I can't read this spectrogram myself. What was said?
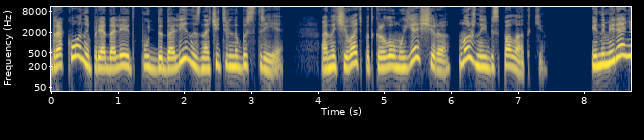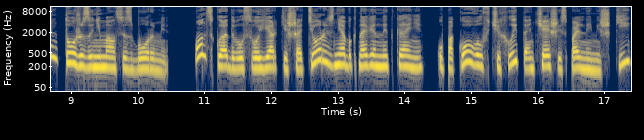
Драконы преодолеют путь до долины значительно быстрее, а ночевать под крылом у ящера можно и без палатки. И намерянин тоже занимался сборами. Он складывал свой яркий шатер из необыкновенной ткани, упаковывал в чехлы тончайшие спальные мешки,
